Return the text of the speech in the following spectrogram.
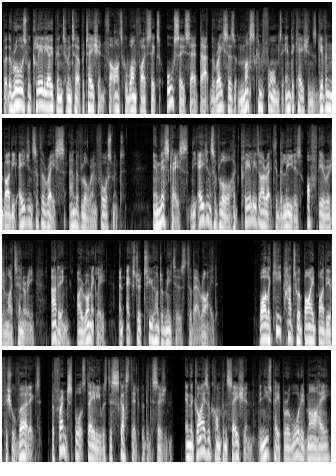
But the rules were clearly open to interpretation, for Article 156 also said that the racers must conform to indications given by the agents of the race and of law enforcement. In this case, the agents of law had clearly directed the leaders off the original itinerary, adding, ironically, an extra 200 metres to their ride. While L'Equipe had to abide by the official verdict, the French Sports Daily was disgusted with the decision. In the guise of compensation, the newspaper awarded Mahe,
